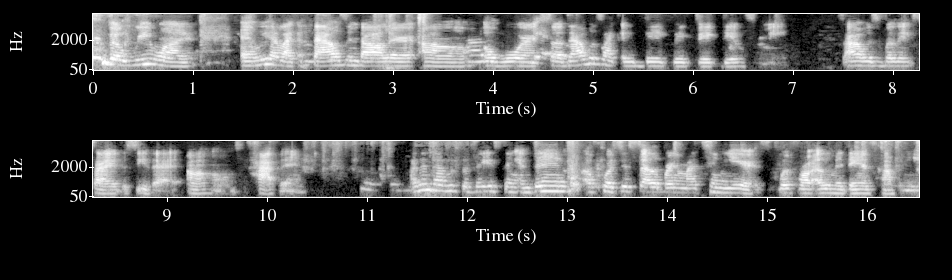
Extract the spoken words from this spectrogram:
so we won and we had like a thousand dollar um award. So that was like a big, big, big deal for me. So I was really excited to see that um happen. I think that was the biggest thing. And then of course just celebrating my 10 years with Raw Element Dance Company.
